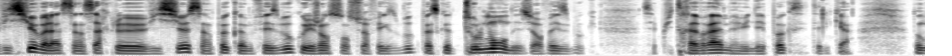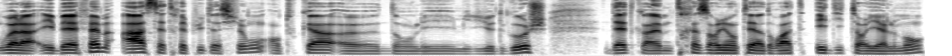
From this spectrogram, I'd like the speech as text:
vicieux. Voilà, c'est un cercle vicieux. C'est un peu comme Facebook où les gens sont sur Facebook parce que tout le monde est sur Facebook. C'est plus très vrai, mais à une époque c'était le cas. Donc voilà, et BFM a cette réputation, en tout cas dans les milieux de gauche, d'être quand même très orienté à droite éditorialement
